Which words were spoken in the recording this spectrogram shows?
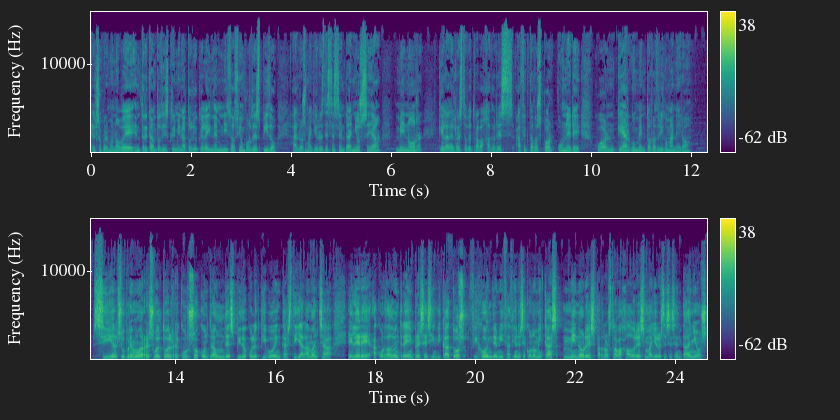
El Supremo no ve, entre tanto, discriminatorio que la indemnización por despido a los mayores de 60 años sea menor que la del resto de trabajadores afectados por un ERE. ¿Con qué argumento, Rodrigo Manero? Sí, el Supremo ha resuelto el recurso contra un despido colectivo en Castilla-La Mancha. El ERE, acordado entre empresas y sindicatos, fijó indemnizaciones económicas menores para los trabajadores mayores de 60 años.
